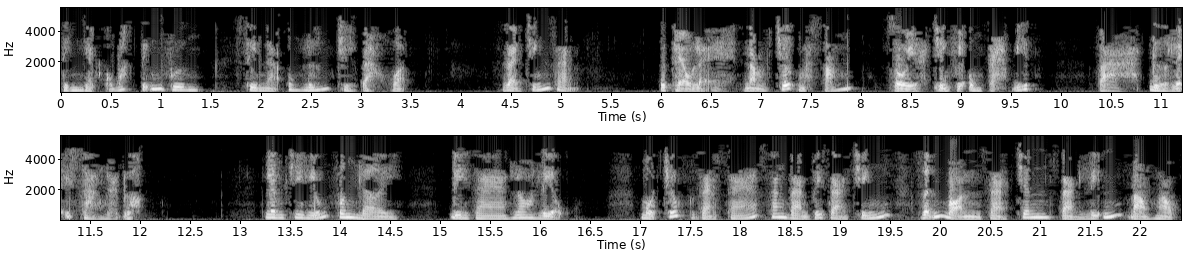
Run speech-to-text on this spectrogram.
sinh nhật của bác Tĩnh Vương, xin là ông lớn chỉ bảo ạ. Giải chính dặn, cứ theo lệ nằm trước mà sắm, rồi trình với ông cả biết, và đưa lễ sang là được. Lâm Chi Hiếu vâng lời, đi ra lo liệu. Một chốc giả xá sang bàn với giả chính, dẫn bọn giả chân, giả liễn, bảo ngọc,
